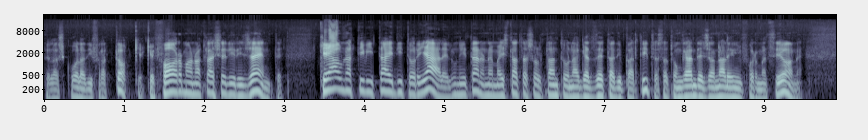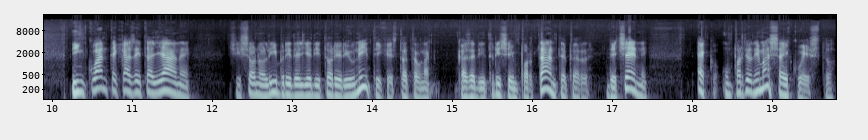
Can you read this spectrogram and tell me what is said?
della scuola di Frattocchia, che forma una classe dirigente, che ha un'attività editoriale, l'unità non è mai stata soltanto una gazzetta di partito, è stato un grande giornale di informazione. In quante case italiane ci sono libri degli editori riuniti, che è stata una casa editrice importante per decenni. Ecco, un partito di massa è questo.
